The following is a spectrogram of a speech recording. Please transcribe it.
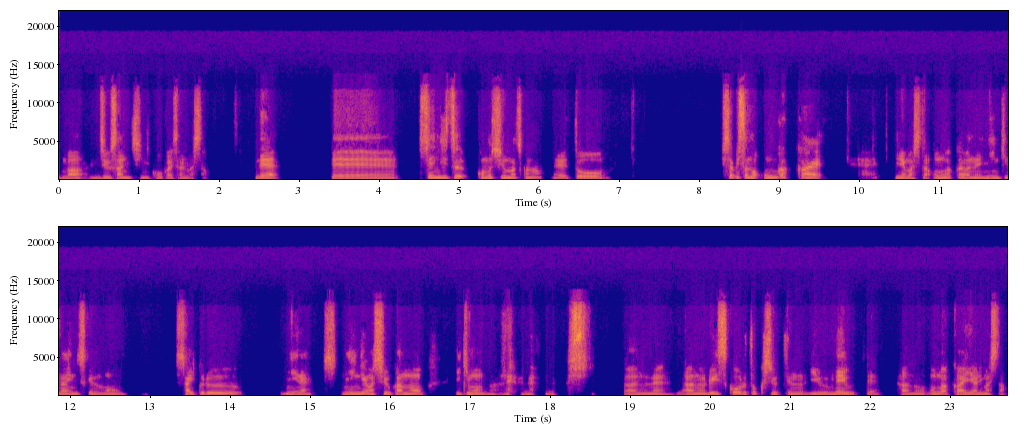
が13日に公開されました。で、えー、先日、この週末かな？えっ、と、久々の音楽会入れました。音楽会はね、人気ないんですけども、サイクルにね、人間は習慣の生き物なんで、あのね、あの、ルイスコール特集っていう銘打って、あの、音楽会やりました。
